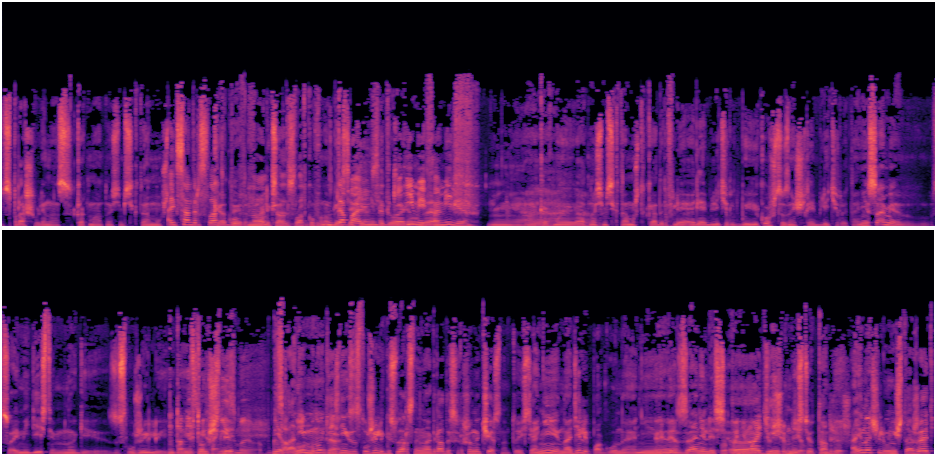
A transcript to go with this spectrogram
Спрашивали нас, как мы относимся к тому, что... Александр Сладков. Кадыров. Ну, Александр Сладков у нас в гостях, я не договорил. имя да. и фамилию. А, как мы относимся к тому, что Кадыров реабилитирует боевиков, что значит реабилитирует? Они сами своими действиями многие заслужили. Ну, там есть в том механизмы числе... Нет, они, многие да. из них заслужили государственные награды совершенно честно. То есть они надели погоны, они Ребят, занялись вы понимаете, деятельностью там. Андрюш, они начали уничтожать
